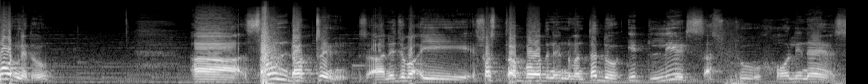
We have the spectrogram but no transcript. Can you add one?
ಮೂರನೇದು ಸೌಂಡ್ ಡಾಕ್ಟ್ರಿನ್ ನಿಜವಾಗಿ ಈ ಸ್ವಸ್ಥ ಬೋಧನೆ ಅನ್ನುವಂಥದ್ದು it leads us to holiness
